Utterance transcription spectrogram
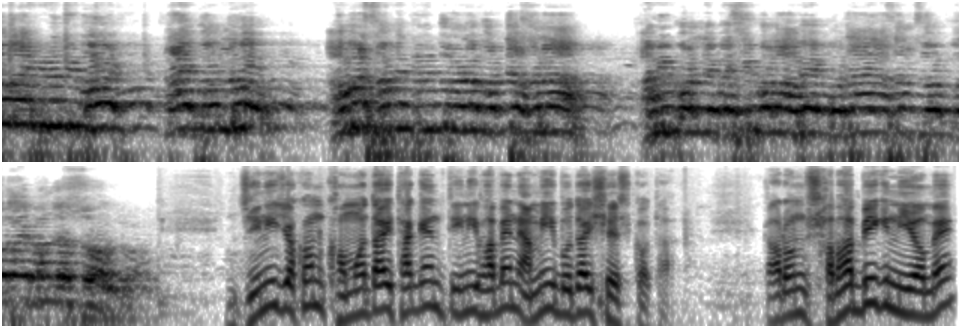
তোমার বিরোধী তাই আমার সঙ্গে তুমি তুলনা না। আমি বললে বেশি বলা হবে কোথায় আসানসোল কোথায় বান্দেশ্বর যিনি যখন ক্ষমতায় থাকেন তিনি ভাবেন আমি বোধহয় শেষ কথা। কারণ স্বাভাবিক নিয়মে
